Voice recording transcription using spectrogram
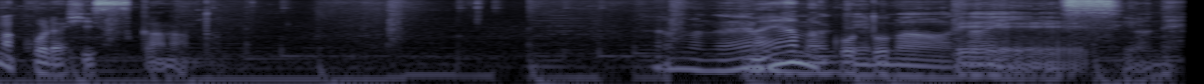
まあこれは必須かなと。悩悩むむこととってですよね。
